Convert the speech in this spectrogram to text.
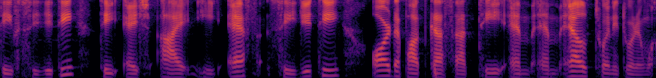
ThiefCGT, T-H-I-E-F-C-G-T, or the podcast at TMML2021.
